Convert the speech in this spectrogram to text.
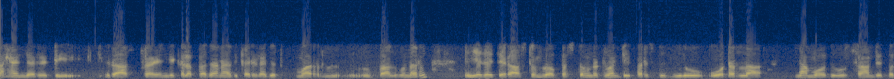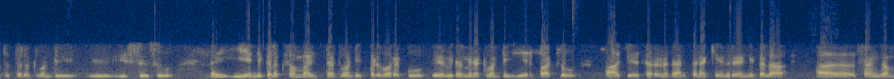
మహేందర్ రెడ్డి రాష్ట్ర ఎన్నికల ప్రధానాధికారి రజత్ కుమార్ పాల్గొన్నారు. ఏదైతే రాష్ట్రంలో ప్రస్తుతం ఉన్నటువంటి పరిస్థితులు ఓటర్ల నమోదు శాంతి భద్రతలటువంటి ఇష్యూస్ ఈ ఎన్నికలకు సంబంధించినటువంటి ఇప్పటి వరకు ఏ విధమైనటువంటి ఏర్పాట్లు ఆ, చేశారనే దానిపైన కేంద్ర ఎన్నికల సంఘం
